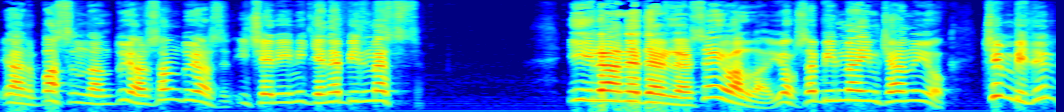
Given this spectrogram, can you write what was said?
yani basından duyarsan duyarsın. İçeriğini gene bilmezsin. İlan ederlerse eyvallah. Yoksa bilme imkanı yok. Kim bilir?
